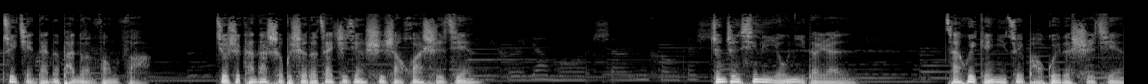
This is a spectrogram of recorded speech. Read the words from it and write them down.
最简单的判断方法。就是看他舍不舍得在这件事上花时间。真正心里有你的人，才会给你最宝贵的时间。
